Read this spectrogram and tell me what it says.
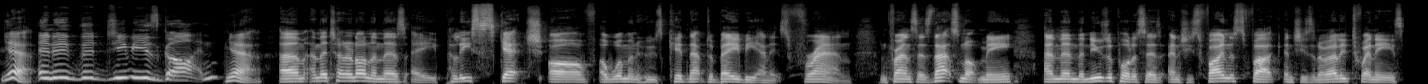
yeah, and it, the TV is gone. Yeah. Um, and they turn it on, and there's a police sketch of a woman who's kidnapped a baby, and it's Fran. And Fran says, That's not me. And then the news reporter says, And she's fine as fuck, and she's in her early 20s,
